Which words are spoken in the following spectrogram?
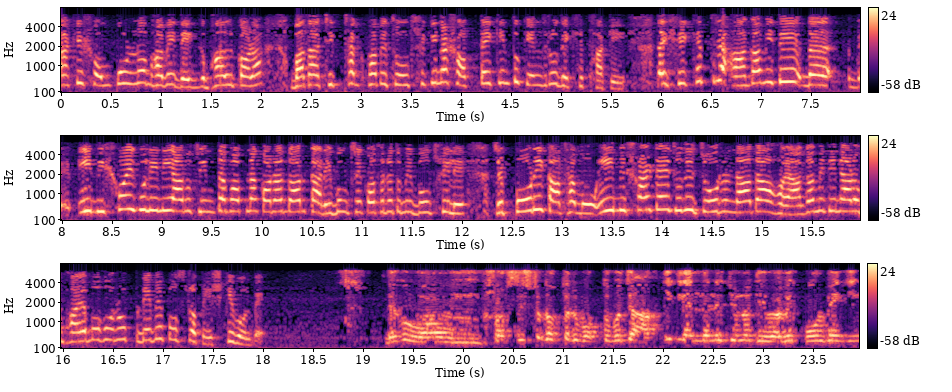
তাকে সম্পূর্ণভাবে দেখভাল করা বা তা ঠিকঠাক ভাবে চলছে কিনা, সবটাই কিন্তু কেন্দ্র দেখে থাকে। তাই সেক্ষেত্রে আগামীতে এই বিষয়গুলি নিয়ে আরও চিন্তা ভাবনা করা দরকার। এবং যে কথাটা তুমি বলছিলে যে পরিকাঠামো, এই বিষয়টায় যদি জোর না দেওয়া হয়, আগামী দিনে আরও ভয়াবহ রূপ নেবে পোস্ট অফিস কি বলবে? দেখো সংশ্লিষ্ট দপ্তরের বক্তব্য যে আর্থিক লেনদেনের জন্য যেভাবে কোর ব্যাংকিং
